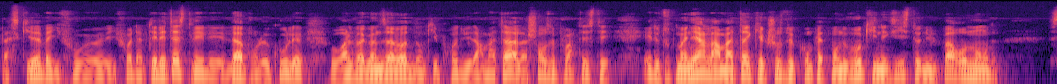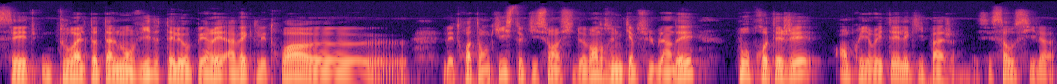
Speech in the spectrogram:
parce que bah, il faut euh, il faut adapter les tests. Les, les, là pour le coup, le Uralvagon Zavod, donc qui produit l'Armata, a la chance de pouvoir tester. Et de toute manière, l'Armata est quelque chose de complètement nouveau qui n'existe nulle part au monde. C'est une tourelle totalement vide, téléopérée, avec les trois euh, les trois tankistes qui sont assis devant dans une capsule blindée pour protéger en priorité l'équipage. C'est ça aussi la,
